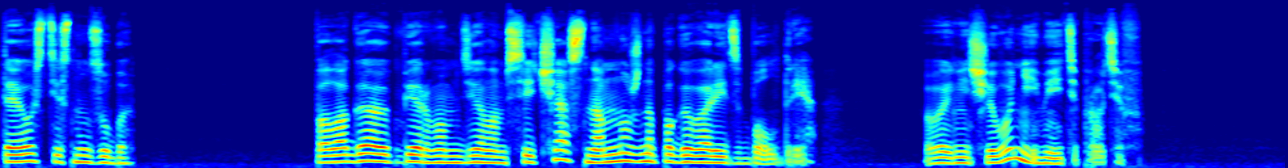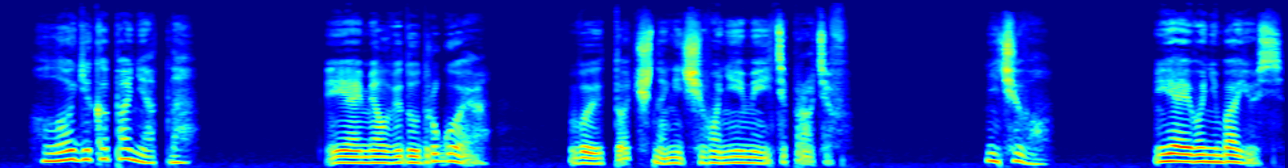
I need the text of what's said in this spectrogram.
Тео стиснул зубы. Полагаю, первым делом сейчас нам нужно поговорить с Болдри. Вы ничего не имеете против? Логика понятна. Я имел в виду другое. Вы точно ничего не имеете против? Ничего. Я его не боюсь.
